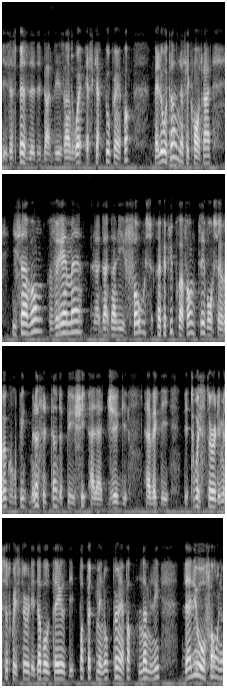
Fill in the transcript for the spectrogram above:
des espèces de, des endroits escarpés ou peu importe. Mais l'automne, là, c'est le contraire. Ils s'en vont vraiment dans, les fosses un peu plus profondes, puis ils vont se regrouper. Mais là, c'est le temps de pêcher à la jig avec des, twisters, des Mr. Twisters, des double tails, des puppet minnows, peu importe, nomme-les d'aller au fond. Là.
